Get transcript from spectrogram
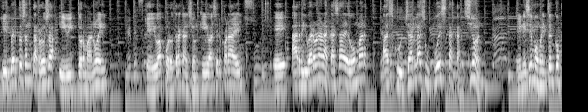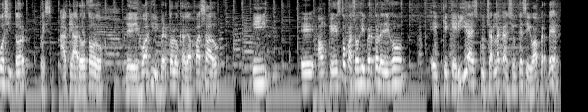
Gilberto Santa Rosa y Víctor Manuel, que iba por otra canción que iba a ser para él, eh, arribaron a la casa de Omar a escuchar la supuesta canción. En ese momento el compositor pues aclaró todo, le dijo a Gilberto lo que había pasado y eh, aunque esto pasó Gilberto le dijo eh, que quería escuchar la canción que se iba a perder.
